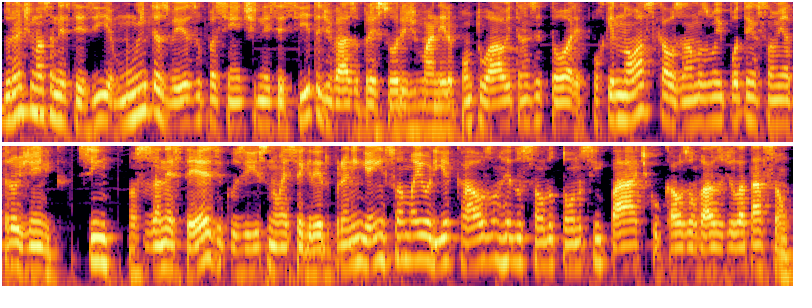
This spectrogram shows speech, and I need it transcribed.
Durante nossa anestesia, muitas vezes o paciente necessita de vasopressores de maneira pontual e transitória, porque nós causamos uma hipotensão iatrogênica. Sim, nossos anestésicos, e isso não é segredo para ninguém, sua maioria causam redução do tônus simpático, causam vasodilatação.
